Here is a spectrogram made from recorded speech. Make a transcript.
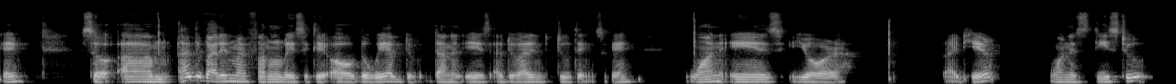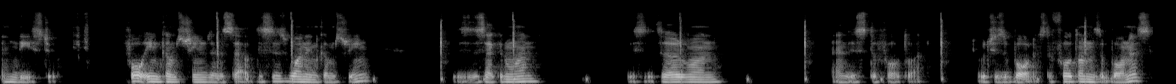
Okay. So um, I've divided my funnel basically, oh, the way I've done it is I've divided into two things, okay? One is your right here. One is these two and these two four income streams in the south. This is one income stream. This is the second one. This is the third one. And this is the fourth one, which is a bonus. The fourth one is a bonus.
